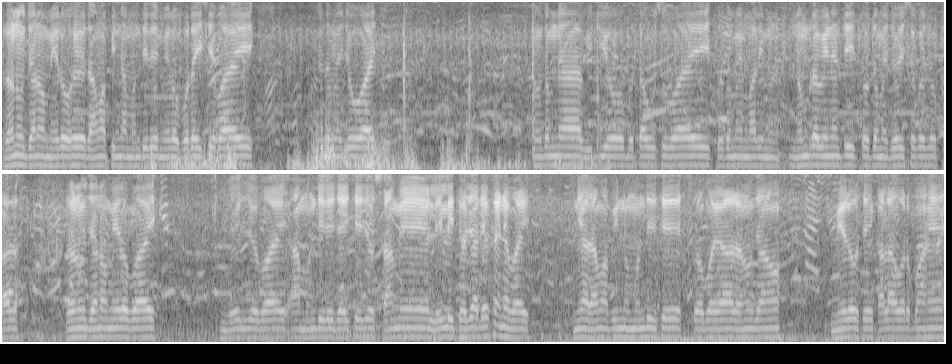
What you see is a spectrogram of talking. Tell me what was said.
રણુજાનો મેળો છે રામાપીરના મંદિરે મેળો ભરાય છે ભાઈ. તમે જો આ હું તમને આ વીડિયો બતાવું છું ભાઈ. તો તમે મારી નમ્ર વિનંતી, તો તમે જોઈ શકો છો કાલ રણુજાનો મેળો ભાઈ. જોઈ લ્યો ભાઈ, આ મંદિરે જાય છે. જો સામે લીલી ધજા દેખાય ને ભાઈ, ત્યાં રામાપીરનું મંદિર છે. તો ભાઈ આ રણુજાનો મેળો છે, કાલાવર પાસે.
